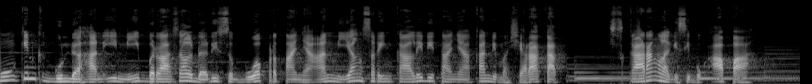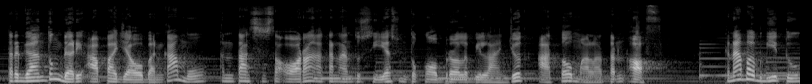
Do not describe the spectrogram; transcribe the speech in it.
Mungkin kegundahan ini berasal dari sebuah pertanyaan yang sering kali ditanyakan di masyarakat. Sekarang lagi sibuk apa? Tergantung dari apa jawaban kamu, entah seseorang akan antusias untuk ngobrol lebih lanjut atau malah turn off. Kenapa begitu?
